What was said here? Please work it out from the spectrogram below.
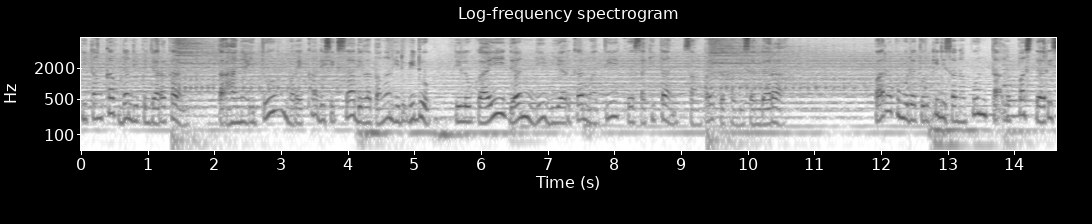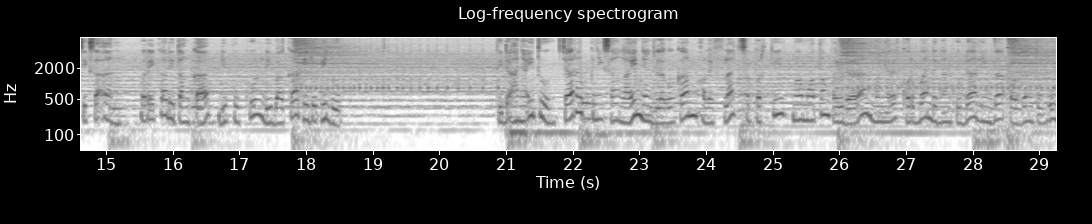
ditangkap dan dipenjarakan, Tak hanya itu, mereka disiksa di lapangan hidup-hidup, dilukai dan dibiarkan mati kesakitan sampai kehabisan darah. Para pemuda Turki di sana pun tak lepas dari siksaan. Mereka ditangkap, dipukul, dibakar hidup-hidup. Tidak hanya itu, cara penyiksaan lain yang dilakukan oleh Vlad seperti memotong payudara, menyeret korban dengan kuda hingga organ tubuh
